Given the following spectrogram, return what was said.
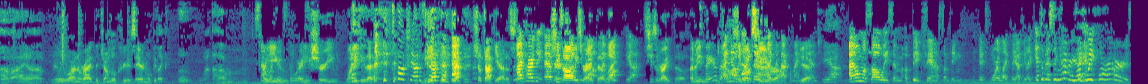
oh, I uh, really want to ride the Jungle Cruise, Erin will be like, ooh, um, It's not are you it's the are you sure you want to do that? Talk you out of stuff. yeah, she'll talk you out of stuff. I hardly ever. She's talk always you right, out. though, I'm like- al- yeah, She's right though. I That's mean, fair, though. I know She won't it's steer like you the wrong. back of my Yeah. hand. Yeah. I almost always am a big fan of something. It's more likely I'd be like, "It's the best thing ever! You have to wait four hours,"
